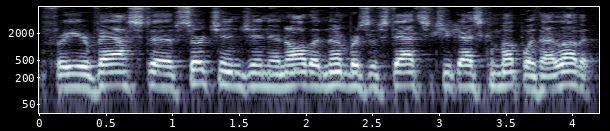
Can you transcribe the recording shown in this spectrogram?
for your vast uh, search engine and all the numbers of stats that you guys come up with. I love it.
